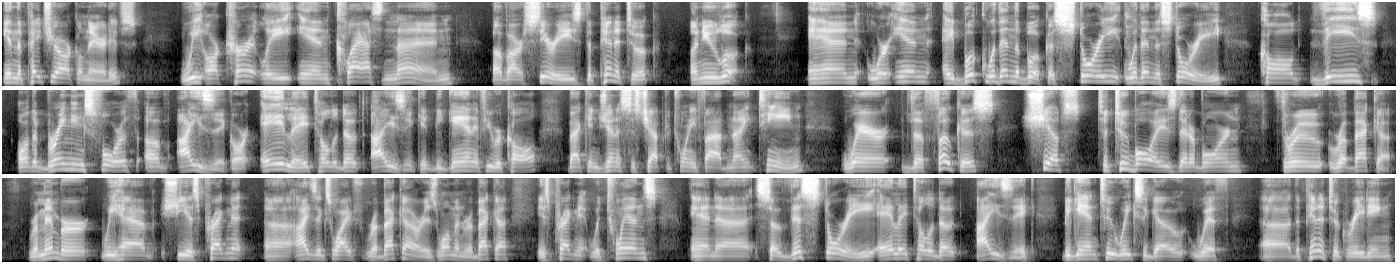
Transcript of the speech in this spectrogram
in the patriarchal narratives. We are currently in class nine of our series, The Pentateuch, A New Look. And we're in a book within the book, a story within the story called These Are the Bringings Forth of Isaac, or Ele Toledot Isaac. It began, if you recall, back in Genesis chapter 25, 19 where the focus shifts to two boys that are born through Rebecca. Remember, we have, she is pregnant. Uh, Isaac's wife, Rebecca, or his woman, Rebecca, is pregnant with twins. And uh, so this story, Ele Toledot Isaac, began two weeks ago with uh, the Pentateuch reading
